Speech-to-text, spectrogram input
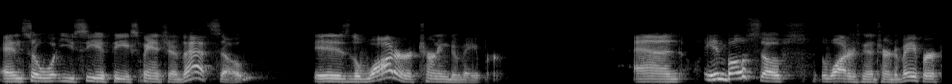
And so what you see with the expansion of that soap is the water turning to vapor. And in both soaps, the water is going to turn to vapor,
